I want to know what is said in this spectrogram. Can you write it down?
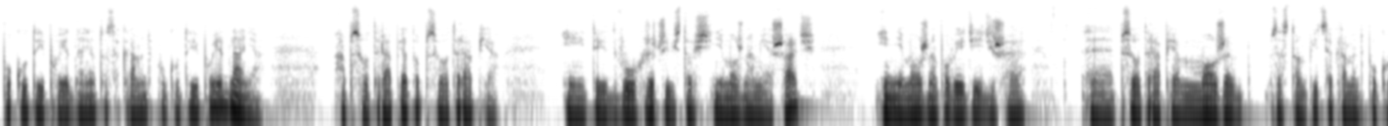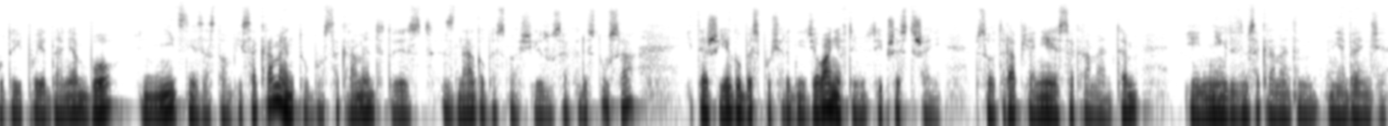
pokuty i pojednania to sakrament pokuty i pojednania, a psychoterapia to psychoterapia. I tych dwóch rzeczywistości nie można mieszać i nie można powiedzieć, że psychoterapia może zastąpić sakrament pokuty i pojednania, bo nic nie zastąpi sakramentu, bo sakrament to jest znak obecności Jezusa Chrystusa i też Jego bezpośrednie działanie w, w tej przestrzeni. Psychoterapia nie jest sakramentem i nigdy tym sakramentem nie będzie.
